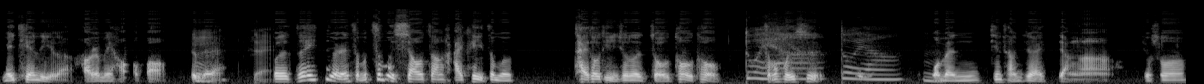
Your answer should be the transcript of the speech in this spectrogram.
没天理了，好人没好报，对不对？嗯、对。或者，哎，这个人怎么这么嚣张，还可以这么抬头挺胸的走透透？对、啊，怎么回事？对呀、啊，我们经常就在讲啊，就说。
